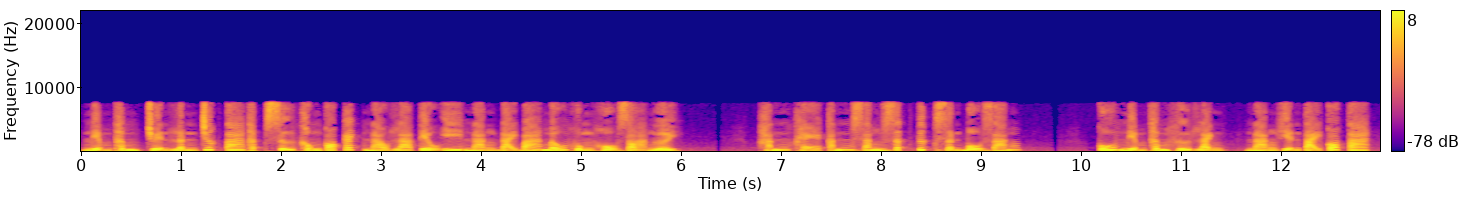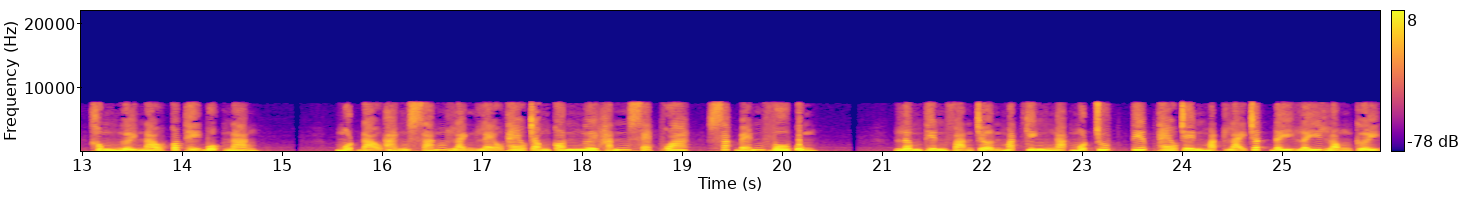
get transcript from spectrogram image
niệm thâm chuyện lần trước ta thật sự không có cách nào là tiểu ý nàng đại bá mấu hùng hổ dọa người. Hắn khẽ cắn răng rất tức giận bộ dáng. Cố niệm thâm hừ lạnh, nàng hiện tại có ta, không người nào có thể buộc nàng. Một đạo ánh sáng lạnh lẽo theo trong con ngươi hắn xẹt qua, sắc bén vô cùng. Lâm Thiên Vạn trợn mắt kinh ngạc một chút, tiếp theo trên mặt lại chất đầy lấy lòng cười,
